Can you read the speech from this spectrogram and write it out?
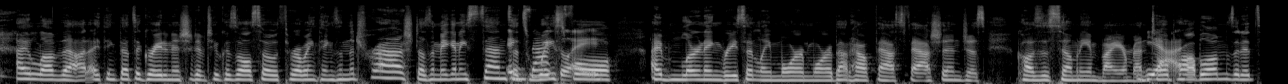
I love that. I think that's a great initiative too because also throwing things in the trash doesn't make any sense. Exactly. it's wasteful. I'm learning recently more and more about how fast fashion just causes so many environmental problems, and it's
